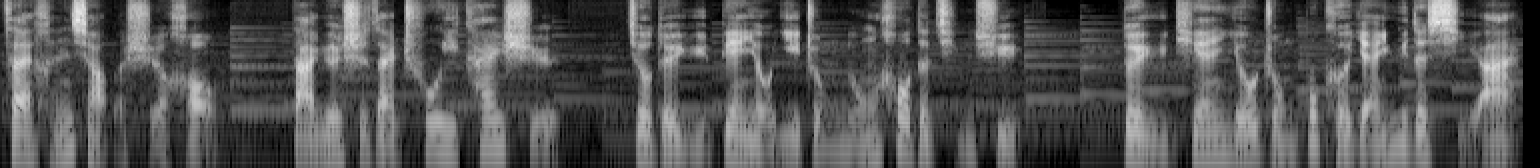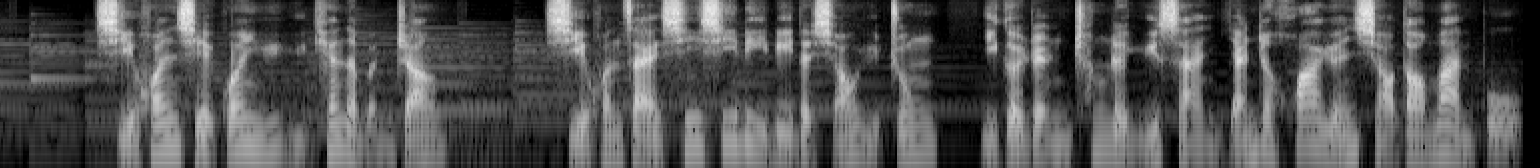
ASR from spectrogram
在很小的时候，大约是在初一开始。就对雨便有一种浓厚的情绪，对雨天有种不可言喻的喜爱，喜欢写关于雨天的文章，喜欢在淅淅沥沥的小雨中，一个人撑着雨伞，沿着花园小道漫步，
